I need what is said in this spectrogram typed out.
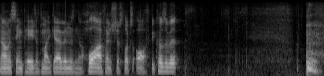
not on the same page with Mike Evans, and the whole offense just looks off because of it.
